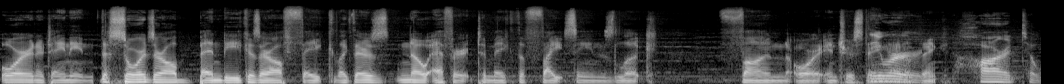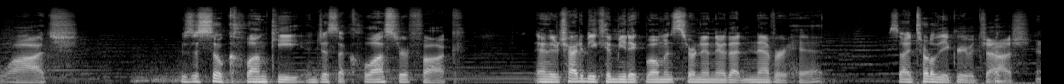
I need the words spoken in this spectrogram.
or entertaining. The swords are all bendy because they're all fake. Like, there's no effort to make the fight scenes look fun or interesting. They I were don't think. hard to watch. It was just so clunky and just a clusterfuck. And there tried to be comedic moments thrown in there that never hit. So I totally agree with Josh.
